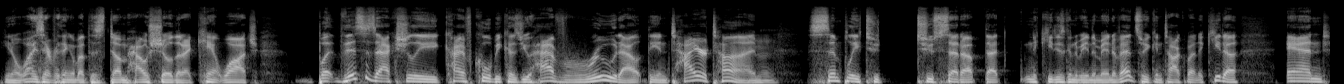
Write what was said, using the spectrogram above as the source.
you know why is everything about this dumb house show that I can't watch, but this is actually kind of cool because you have Rude out the entire time simply to to set up that Nikita's going to be in the main event so he can talk about Nikita and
